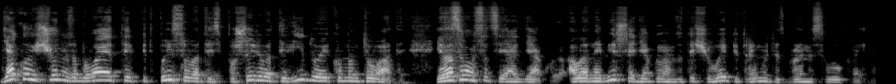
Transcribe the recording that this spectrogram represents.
Дякую, що не забуваєте підписуватись, поширювати відео і коментувати. Я за це вам все це я дякую. Але найбільше я дякую вам за те, що ви підтримуєте Збройні Сили України,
